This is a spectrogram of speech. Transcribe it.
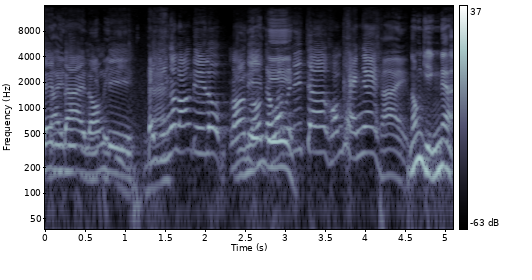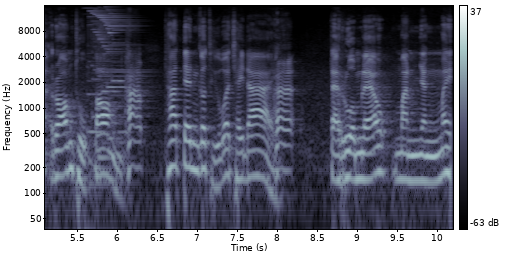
เต้นได้ลูกร้องนี้ไปดีกแต่หญิงก็นะร้องดีลูก ร้องดีหญิงร้องแต่ว่าดีวันนี้เจอของแข็งไง ใช่ น้องหญิงเนี่ยร้องถูกต้อง ครับ ถ้าเต้นก็ถือว่าใช้ได้ ฮะ แต่รวมแล้วมันยังไม่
